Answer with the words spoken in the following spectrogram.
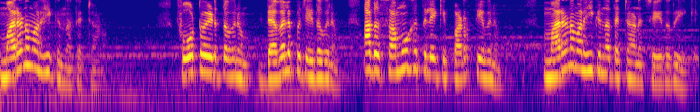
മരണമർഹിക്കുന്ന തെറ്റാണോ? ഫോട്ടോ എടുത്തവനും ഡെവലപ്പ് ചെയ്തവനും അത് സമൂഹത്തിലേക്ക് പടർത്തിയവനും മരണമർഹിക്കുന്ന തെറ്റാണ് ചെയ്തത് എങ്കിൽ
